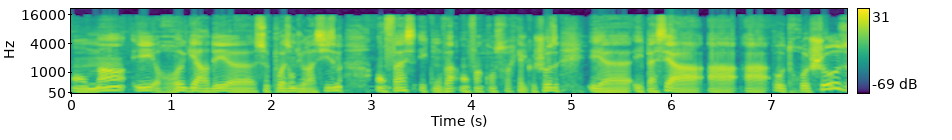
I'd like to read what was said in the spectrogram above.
en main et regarder euh, ce poison du racisme en face et qu'on va enfin construire quelque chose et, euh, passer à, autre chose.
